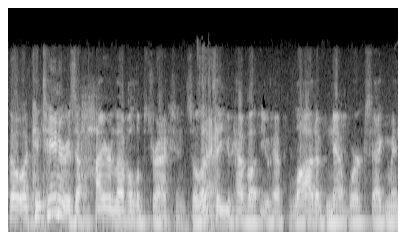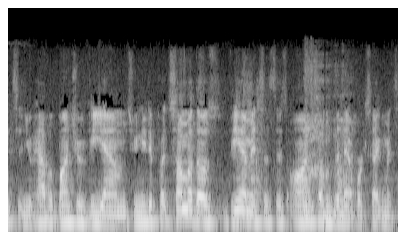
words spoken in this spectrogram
so a container is a higher level abstraction. So let's okay. say you have a you have a lot of network segments and you have a bunch of VMs. You need to put some of those VM instances on some of the network segments.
